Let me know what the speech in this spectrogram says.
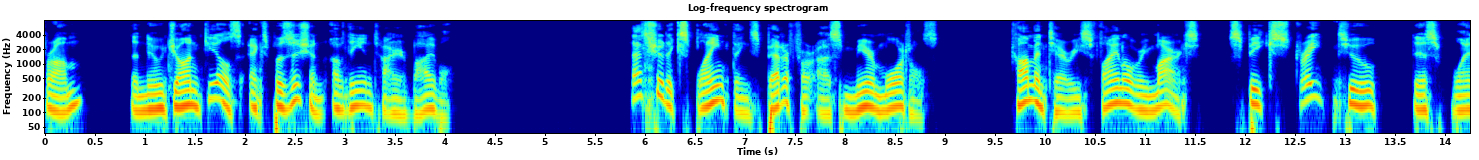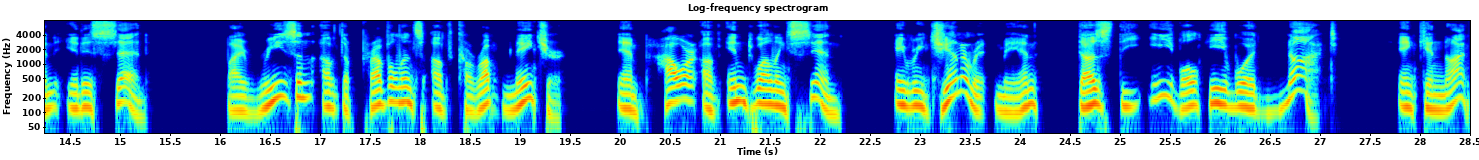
From the New John Gill's exposition of the entire Bible. That should explain things better for us mere mortals. Commentary's final remarks speak straight to this when it is said, By reason of the prevalence of corrupt nature and power of indwelling sin, a regenerate man does the evil he would not, and cannot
